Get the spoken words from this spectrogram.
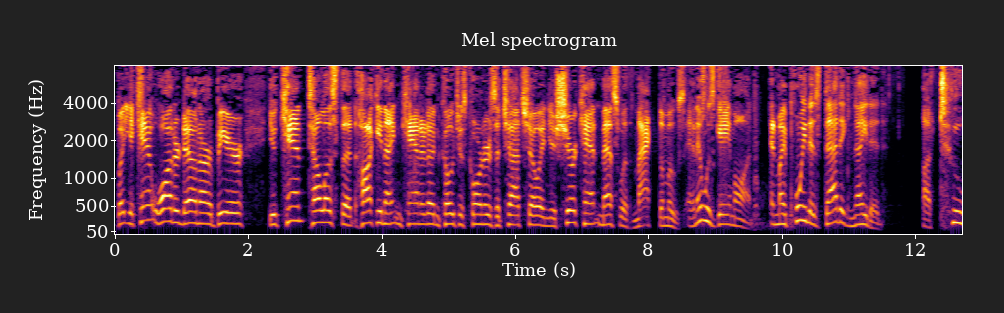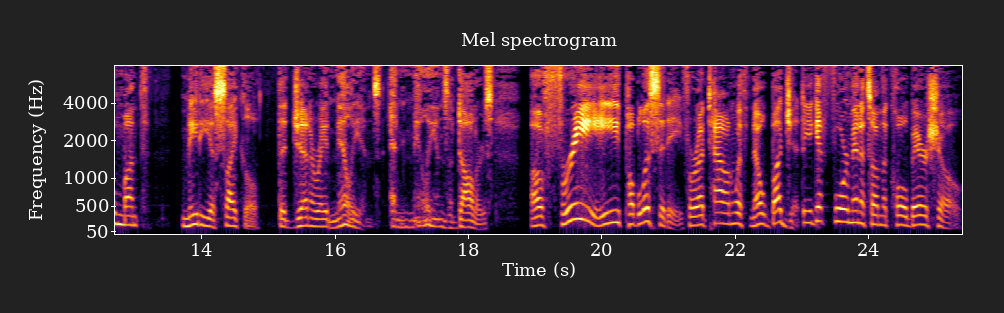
but you can't water down our beer. You can't tell us that Hockey Night in Canada and Coach's Corner is a chat show, and you sure can't mess with Mac the Moose. And it was game on. And my point is that ignited a two month media cycle that generated millions and millions of dollars of free publicity for a town with no budget. You get four minutes on the Colbert show.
